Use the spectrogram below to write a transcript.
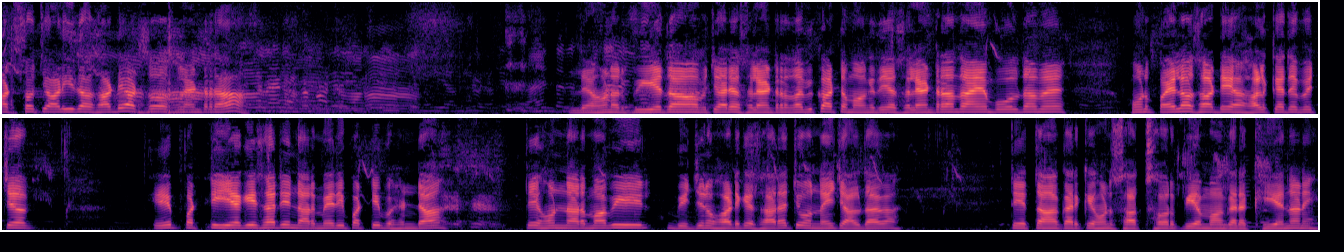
840 ਦਾ 850 ਦਾ ਸਿਲੰਡਰ ਆ। ਲੈ ਹੁਣ ਰੁਪਏ ਤਾਂ ਵਿਚਾਰੇ ਸਿਲੰਡਰ ਦਾ ਵੀ ਘੱਟ ਮੰਗਦੇ ਆ। ਸਿਲੰਡਰਾਂ ਦਾ ਐਂ ਬੋਲਦਾ ਮੈਂ, ਹੁਣ ਪਹਿਲਾਂ ਸਾਡੇ ਹਲਕੇ ਦੇ ਵਿੱਚ ਇਹ ਪੱਟੀ ਹੈਗੀ ਸਾਡੀ, ਨਰਮੇ ਦੀ ਪੱਟੀ ਬਠਿੰਡਾ। ਤੇ ਹੁਣ ਨਰਮਾ ਵੀ ਬੀਜਣ ਹਟ ਕੇ ਸਾਰਾ ਝੋਨਾ ਹੀ ਚੱਲਦਾਗਾ ਤੇ ਤਾਂ ਕਰਕੇ ਹੁਣ 700 ਰੁਪਏ ਮੰਗ ਰੱਖੀ ਇਹਨਾਂ ਨੇ।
